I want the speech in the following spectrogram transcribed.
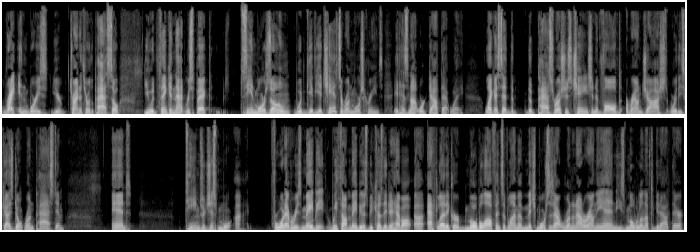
right in where he's you're trying to throw the pass so you would think in that respect seeing more zone would give you a chance to run more screens. It has not worked out that way. Like I said, the the pass rush has changed and evolved around Josh, where these guys don't run past him, and teams are just more. For whatever reason, maybe we thought maybe it was because they didn't have uh, athletic or mobile offensive linemen. Mitch Morse is out running out around the end. He's mobile enough to get out there,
